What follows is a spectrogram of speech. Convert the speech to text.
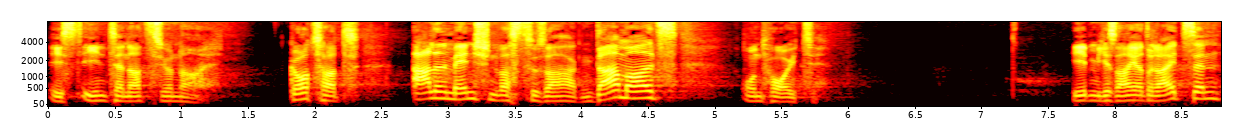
ist international. Gott hat allen Menschen was zu sagen, damals und heute. Eben Jesaja 13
